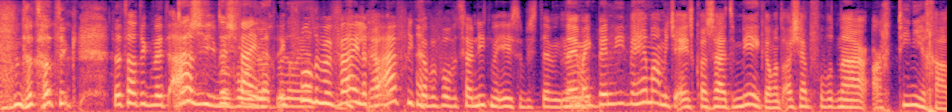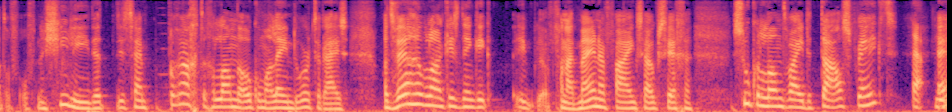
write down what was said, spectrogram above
dat, had ik, dat had ik met dus, Azië dus veilig, Ik voelde me veilig. ja. Afrika bijvoorbeeld zou niet mijn eerste bestemming zijn. Nee, maar ik ben het niet helemaal met je eens qua Zuid-Amerika. Want als jij bijvoorbeeld naar Argentinië gaat of, of naar Chili... Dat, dit zijn prachtige landen ook om alleen door te reizen. Wat wel heel belangrijk is, denk ik... Ik, vanuit mijn ervaring zou ik zeggen... zoek een land waar je de taal spreekt. Ja. Hè?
